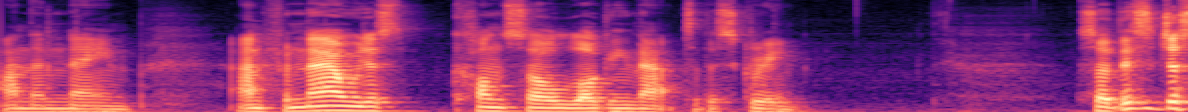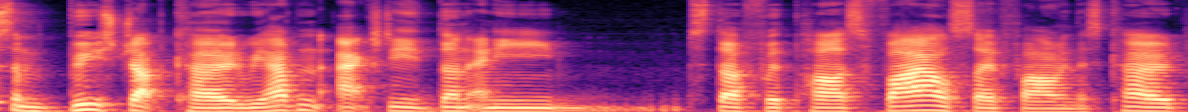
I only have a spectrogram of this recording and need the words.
and the name. And for now, we're just console logging that to the screen. So this is just some bootstrap code. We haven't actually done any stuff with parse files so far in this code.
